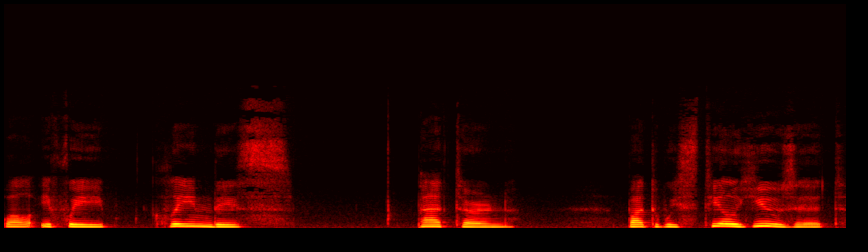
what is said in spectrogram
Well, if we clean this pattern, but we still use it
